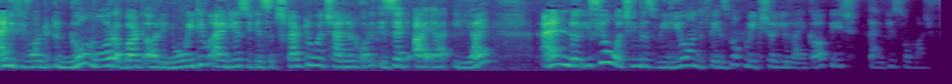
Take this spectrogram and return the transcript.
And if you wanted to know more about our innovative ideas you can subscribe to our channel called ZIIEI and if you're watching this video on the facebook make sure you like our page. Thank you so much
